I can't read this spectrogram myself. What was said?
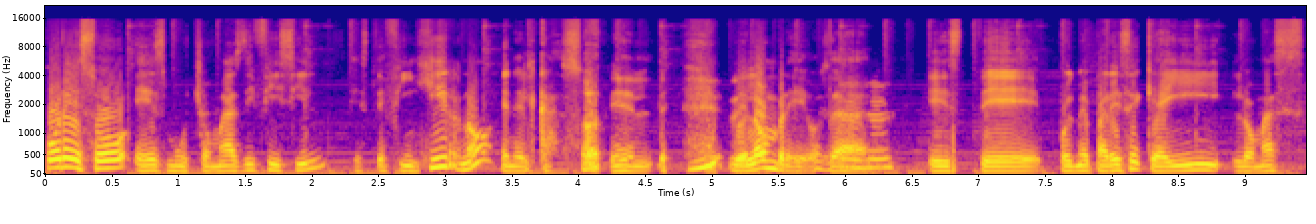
Por eso es mucho más difícil este, fingir, ¿no? En el caso del, del hombre. O sea, este, pues me parece que ahí lo más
